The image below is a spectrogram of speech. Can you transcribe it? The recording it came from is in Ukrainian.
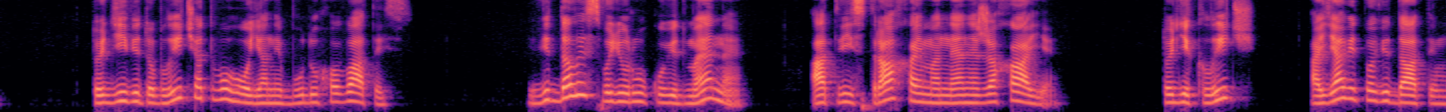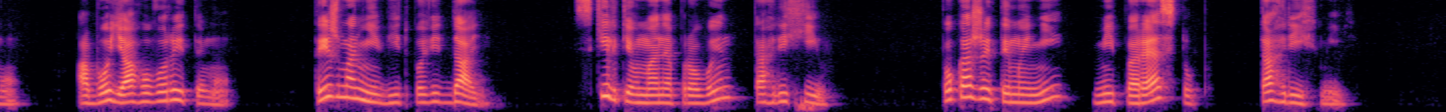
Тоді від обличчя Твого я не буду ховатись. Віддали свою руку від мене, а твій страх хай мене не жахає. Тоді клич, а я відповідатиму, або я говоритиму. Ти ж мені відповідь дай. Скільки в мене провин та гріхів? Покажи ти мені мій переступ та гріх мій.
